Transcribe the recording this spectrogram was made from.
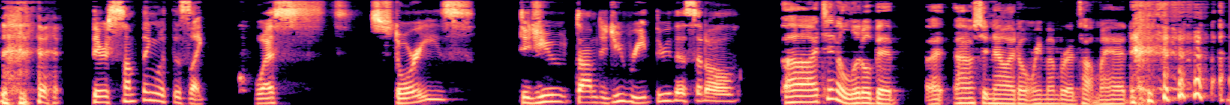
There's something with this like quest stories. Did you, Dom, did you read through this at all? Uh, I did a little bit. I, honestly, now I don't remember at the top of my head.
